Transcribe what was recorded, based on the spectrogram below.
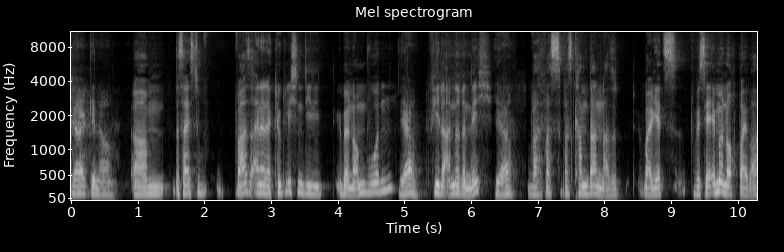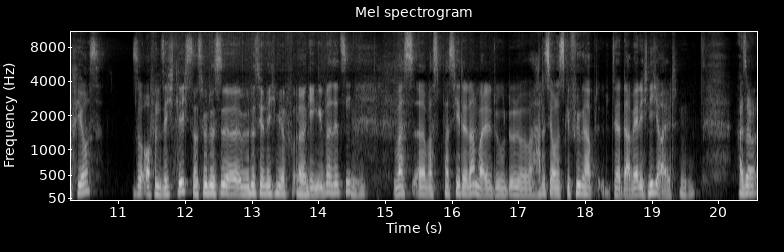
ja, genau. Ähm, das heißt, du warst einer der Glücklichen, die übernommen wurden. Ja. Viele andere nicht. Ja. Was, was, was kam dann? Also, weil jetzt, du bist ja immer noch bei Wafios, so offensichtlich, sonst würdest, äh, würdest du ja nicht mir äh, mhm. gegenüber sitzen. Mhm. Was, äh, was passierte dann? Weil du, du hattest ja auch das Gefühl gehabt, da, da werde ich nicht alt. Mhm. Also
